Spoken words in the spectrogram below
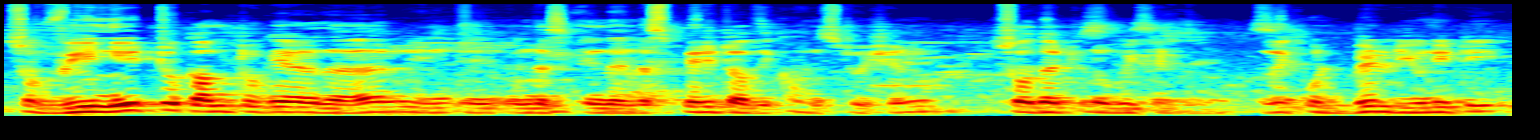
So we need to come together in, in, in, the, in, the, in the spirit of the constitution so that, you know, we could, we could build unity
